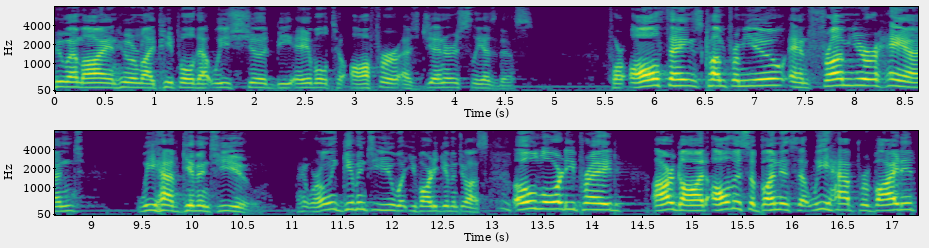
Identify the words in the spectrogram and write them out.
Who am I and who are my people that we should be able to offer as generously as this? For all things come from you, and from your hand we have given to you. Right? We're only given to you what you've already given to us. Oh Lord, he prayed, our God, all this abundance that we have provided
